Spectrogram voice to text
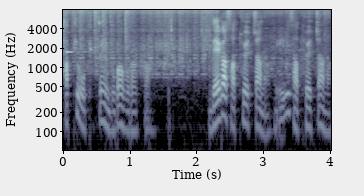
4픽 5픽 중에 누가 그럴까? 내가 4투 했잖아. 1이 4투 했잖아.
